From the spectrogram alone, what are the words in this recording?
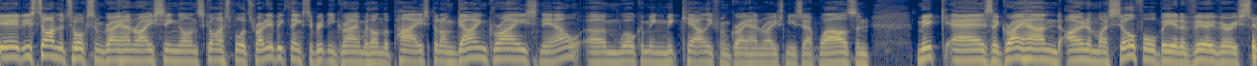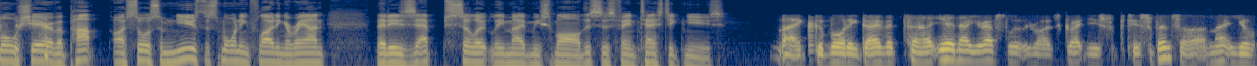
Yeah, it is time to talk some greyhound racing on Sky Sports Radio. Big thanks to Brittany Graham with On the Pace. But on Going Greys now, um, welcoming Mick Cowley from Greyhound Race New South Wales. And Mick, as a greyhound owner myself, albeit a very, very small share of a pup, I saw some news this morning floating around that has absolutely made me smile. This is fantastic news. Mate, good morning, David. Uh, yeah, no, you're absolutely right. It's great news for participants. Uh, mate, you'll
